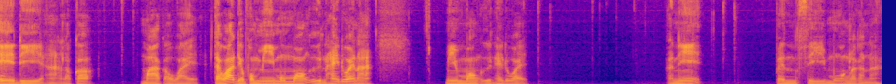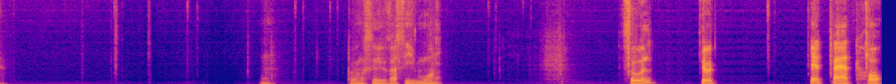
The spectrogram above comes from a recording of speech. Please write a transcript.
AD อ่าแล้วก็มาร์กเอาไว้ แต่ว่าเดี๋ยวผมมีมุมมองอื่นให้ด้วยนะ มีมุมมองอื่นให้ด้วย อันนี้เป็นสีม่วงแล้วกันนะอืม ตัวหนังสือก็สีม่วงศูนย์จุดเจ็ดแปดหก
